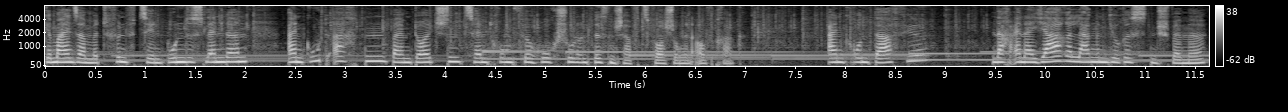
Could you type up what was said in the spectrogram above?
gemeinsam mit 15 Bundesländern ein Gutachten beim Deutschen Zentrum für Hochschul- und Wissenschaftsforschung in Auftrag. Ein Grund dafür? Nach einer jahrelangen Juristenschwemme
